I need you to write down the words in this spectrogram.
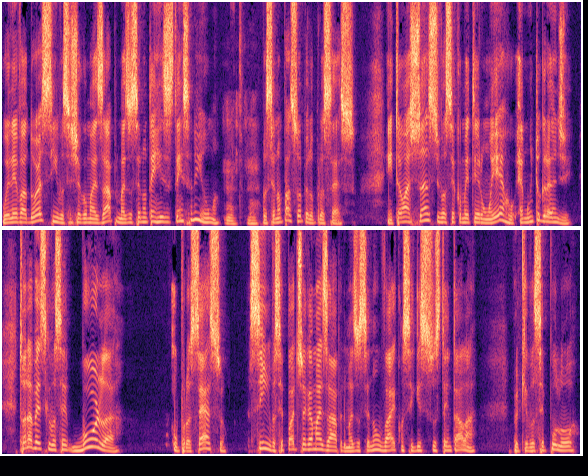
O elevador, sim, você chegou mais rápido, mas você não tem resistência nenhuma. Muito bom. Você não passou pelo processo. Então a chance de você cometer um erro é muito grande. Toda vez que você burla o processo, sim, você pode chegar mais rápido, mas você não vai conseguir se sustentar lá, porque você pulou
